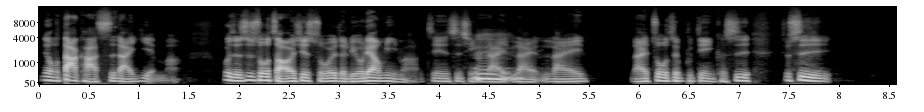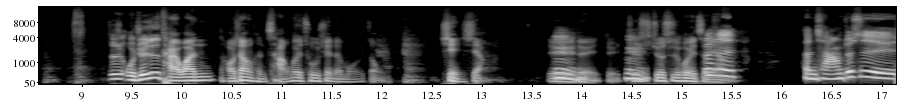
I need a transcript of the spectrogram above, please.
那种大卡司来演嘛。或者是说找一些所谓的流量密码这件事情来、嗯、来来来做这部电影，可是就是就是我觉得是台湾好像很常会出现的某一种现象，对对对就是就是会这样，就是很常就是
